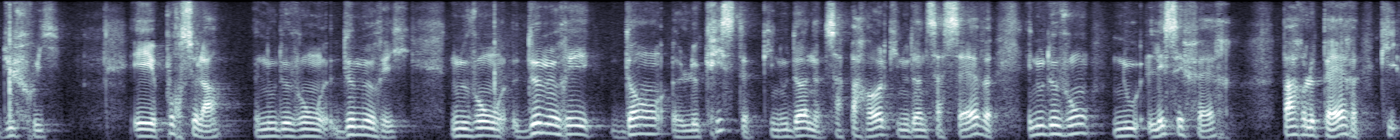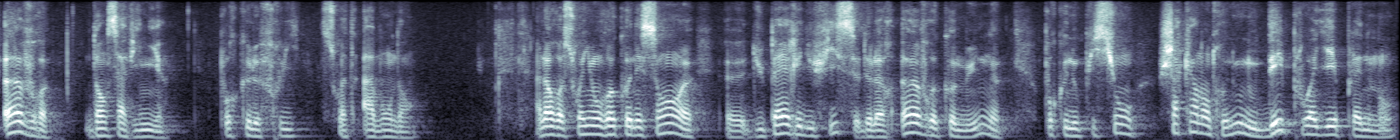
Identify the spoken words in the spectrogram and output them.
du fruit. Et pour cela, nous devons demeurer. Nous devons demeurer dans le Christ qui nous donne sa parole, qui nous donne sa sève, et nous devons nous laisser faire par le Père qui œuvre dans sa vigne pour que le fruit soit abondant. Alors soyons reconnaissants euh, du Père et du Fils de leur œuvre commune pour que nous puissions, chacun d'entre nous, nous déployer pleinement,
